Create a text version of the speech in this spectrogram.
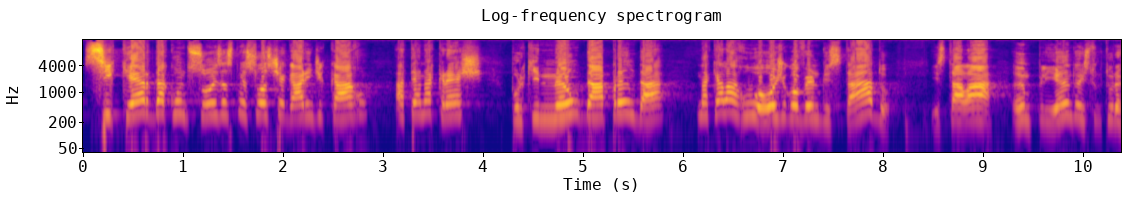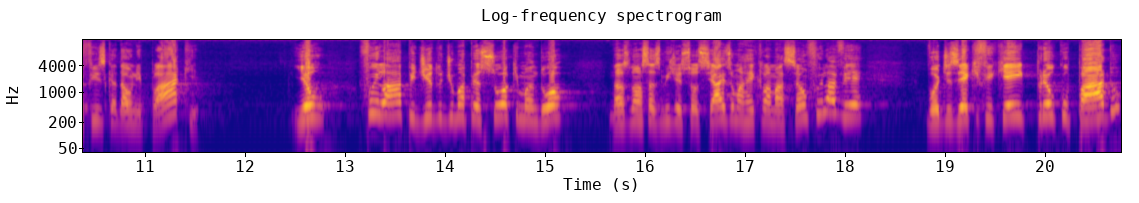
sequer dá condições às pessoas chegarem de carro até na creche, porque não dá para andar naquela rua. Hoje o governo do estado está lá ampliando a estrutura física da Uniplac, e eu fui lá a pedido de uma pessoa que mandou nas nossas mídias sociais uma reclamação, fui lá ver. Vou dizer que fiquei preocupado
